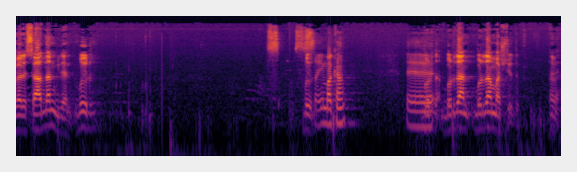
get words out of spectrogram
Böyle sağdan gidelim. Buyurun. Buyurun. Sayın Bakan. E... Buradan, buradan, buradan başlıyorduk. Evet.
